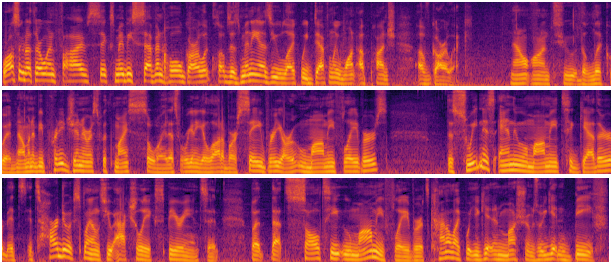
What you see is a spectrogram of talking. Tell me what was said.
We're also gonna throw in five, six, maybe seven whole garlic cloves, as many as you like. We definitely want a punch of garlic. Now on to the liquid. Now I'm gonna be pretty generous with my soy. That's where we're gonna get a lot of our savory, our umami flavors. The sweetness and the umami together, it's, it's hard to explain unless you actually experience it. But that salty umami flavor, it's kind of like what you get in mushrooms, what you get in beef.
